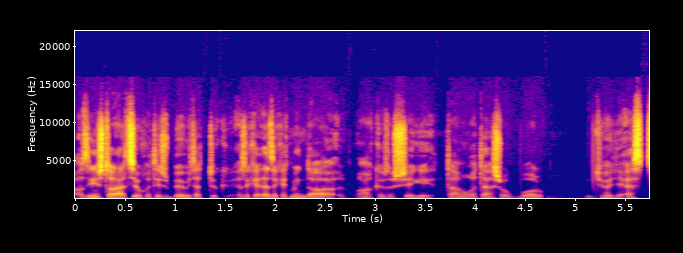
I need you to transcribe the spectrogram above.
az installációkat is bővítettük, ezeket, ezeket mind a, a közösségi támogatásokból Úgyhogy ezt,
